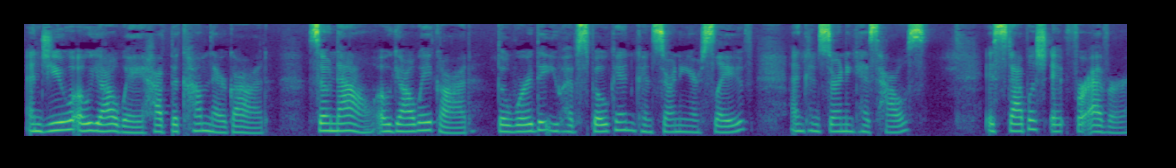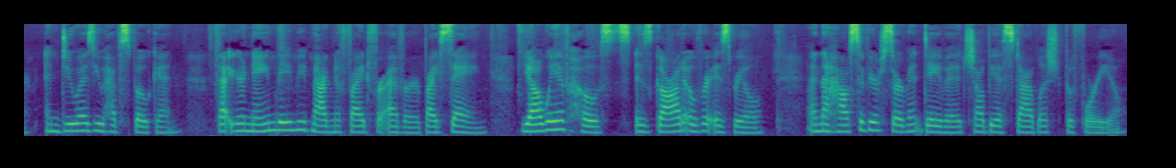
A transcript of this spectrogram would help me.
and you, O Yahweh, have become their God. So now, O Yahweh God, the word that you have spoken concerning your slave and concerning his house, establish it forever, and do as you have spoken, that your name may be magnified forever, by saying, Yahweh of hosts is God over Israel, and the house of your servant David shall be established before you.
